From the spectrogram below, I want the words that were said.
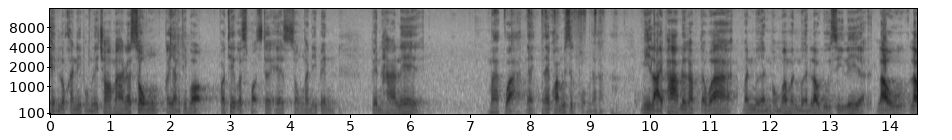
เห็นรถคันนี้ผมเลยชอบมาก แล้วทรงก็อย่างที่บอกพอเทียบกับ Sportster S ทรงคันนี้เป็นเป็นฮาร์เลย์มากกว่าในในความรู้สึกผมนะครับ มีหลายภาพเลยครับ แต่ว่ามันเหมือนผมว่ามันเหมือนเราดูซีรีส์เราเรา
